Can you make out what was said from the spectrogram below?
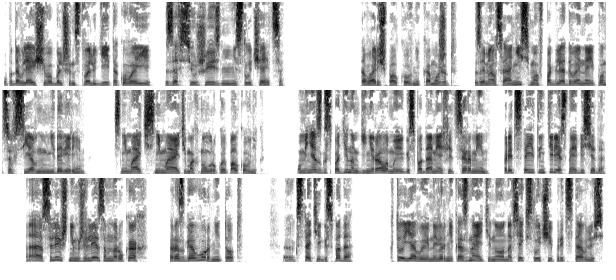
У подавляющего большинства людей такого и за всю жизнь не случается. «Товарищ полковник, а может...» — замялся Анисимов, поглядывая на японцев с явным недоверием. «Снимайте, снимайте», — махнул рукой полковник. «У меня с господином генералом и господами офицерами предстоит интересная беседа, а с лишним железом на руках разговор не тот. Э, кстати, господа, кто я вы наверняка знаете, но на всякий случай представлюсь.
